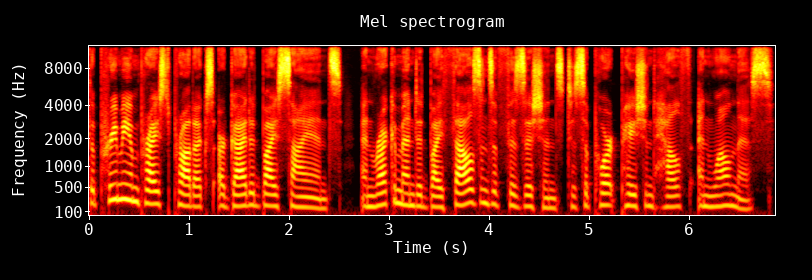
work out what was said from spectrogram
The premium priced products are guided by science and recommended by thousands of physicians to support patient health and wellness.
